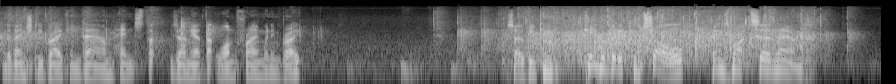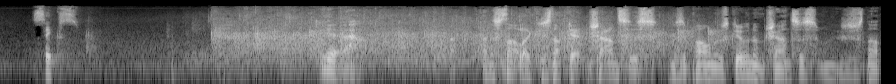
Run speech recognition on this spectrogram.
and eventually breaking down. Hence, that he's only had that one frame winning break. So if he can keep a bit of control, things might turn round. Six. Yeah. And it's not like he's not getting chances. His opponent's giving him chances. He's just not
